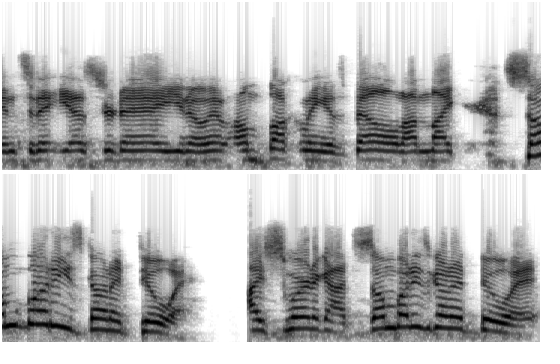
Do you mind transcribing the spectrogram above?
incident yesterday, you know, unbuckling his belt, I'm like, somebody's gonna do it. I swear to God, somebody's gonna do it.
